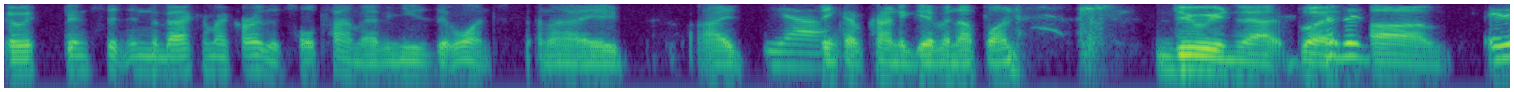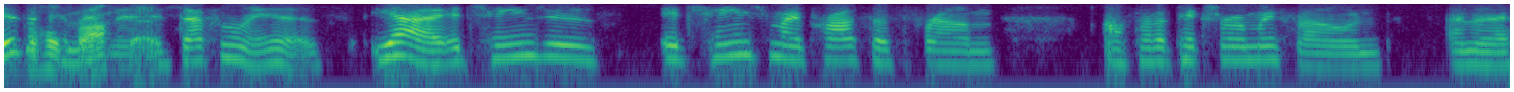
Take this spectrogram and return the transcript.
so it's been sitting in the back of my car this whole time. I haven't used it once, and I I Yeah. think I've kind of given up on doing that. But it- um, It is a whole commitment. process. It definitely is. Yeah, it changes. It changed my process from I'll have a picture on my phone and then I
